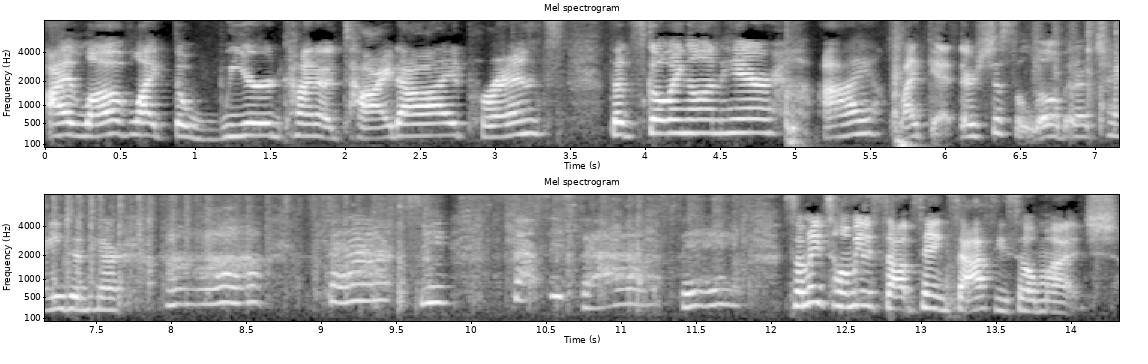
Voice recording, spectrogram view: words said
I love like the weird kind of tie-dye print that's going on here. I like it. There's just a little bit of change in here. Ah, sassy, sassy, sassy. Somebody told me to stop saying sassy so much.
